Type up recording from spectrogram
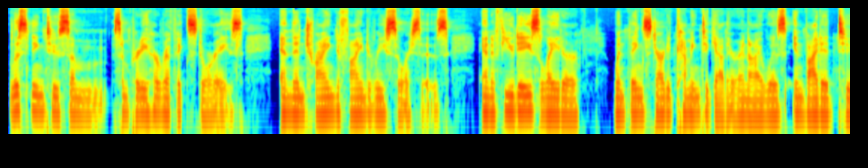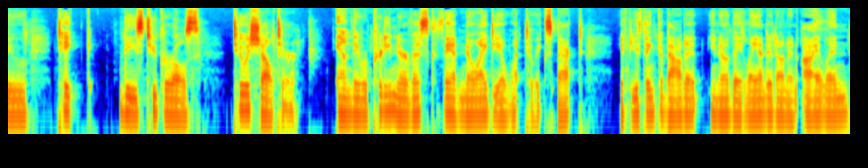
listening to some some pretty horrific stories and then trying to find resources. And a few days later, when things started coming together and I was invited to take these two girls to a shelter and they were pretty nervous because they had no idea what to expect. If you think about it, you know, they landed on an island.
